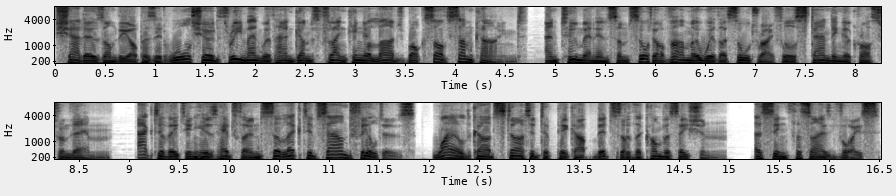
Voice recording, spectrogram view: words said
Shadows on the opposite wall showed three men with handguns flanking a large box of some kind, and two men in some sort of armor with assault rifles standing across from them. Activating his headphone's selective sound filters, Wildcard started to pick up bits of the conversation. A synthesized voice,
